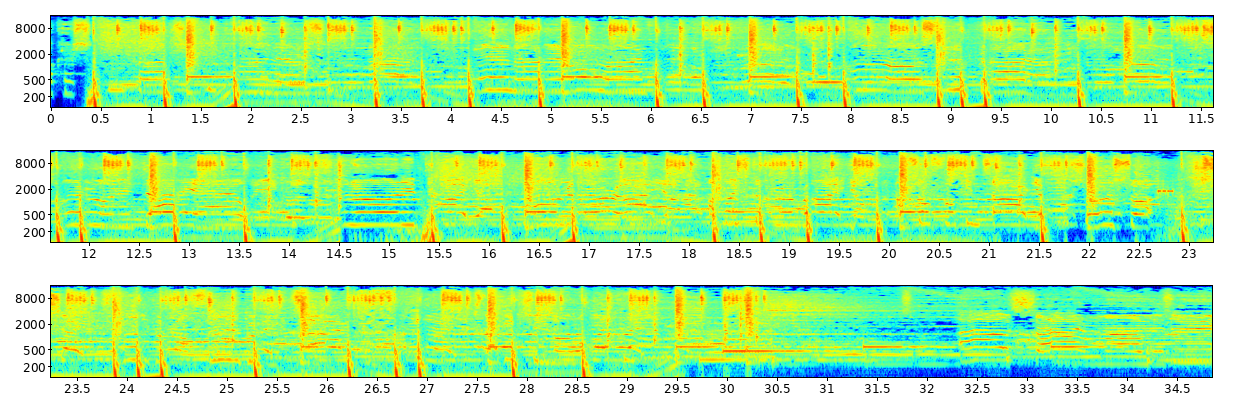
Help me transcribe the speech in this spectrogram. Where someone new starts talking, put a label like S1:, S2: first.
S1: Oh. So what's up? Outside my misery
